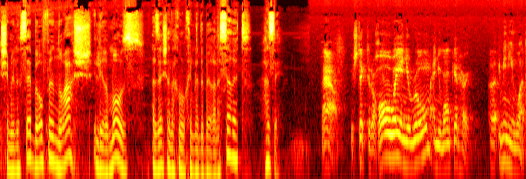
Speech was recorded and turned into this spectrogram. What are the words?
שמנסה באופן נואש לרמוז על זה שאנחנו הולכים לדבר על הסרט הזה. Now, you stick to the hallway in your room and you won't get hurt. Uh, meaning what?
